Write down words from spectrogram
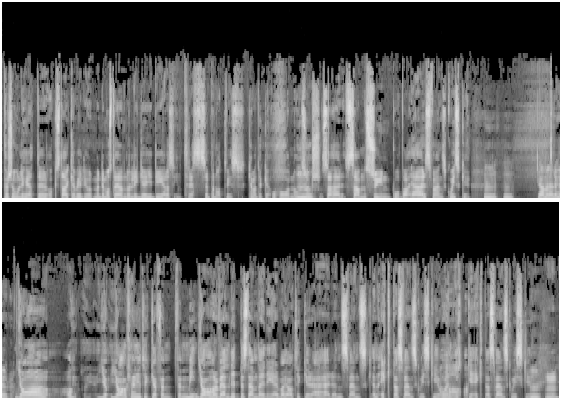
personligheter och starka viljor. Men det måste ändå ligga i deras intresse på något vis, kan man tycka. Och ha någon Mm. sorts så här samsyn på vad är svensk whisky? Mm, mm. Ja, men eller hur? Ja, och jag, jag kan ju tycka för, för min, jag har väldigt bestämda idéer vad jag tycker är en svensk, en äkta svensk whisky och Aha. en icke-äkta svensk whisky. Mm.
